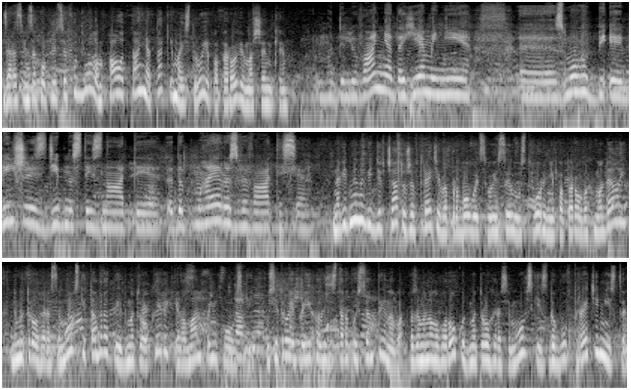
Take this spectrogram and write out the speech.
Зараз він захоплюється футболом, а от Таня так і майструє паперові машинки. Моделювання дає мені е, змогу е, більше здібностей знати, допомагає розвиватися. На відміну від дівчат, уже втретє випробовують свої сили у створенні паперових моделей Дмитро Герасимовський та брати Дмитро Кирик і Роман Пеньковський. Усі троє приїхали зі Старокостянтинова. Позаминулого року Дмитро Герасимовський здобув третє місце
